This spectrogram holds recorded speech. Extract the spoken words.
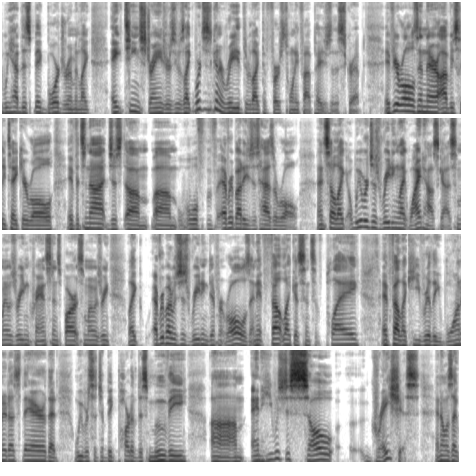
we had this big boardroom and like eighteen strangers. He was like, we're just gonna read through like the first twenty five pages of the script. If your role's in there, obviously take your role. If it's not, just um um well, everybody just has a role. And so like we were just reading like White House guys. Somebody was reading Cranston's part. Somebody was reading like everybody was just reading different roles and it felt like a sense of play. It felt like he really wanted us there that we were such a big part of this movie. Um, and he was just so gracious. And i was like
